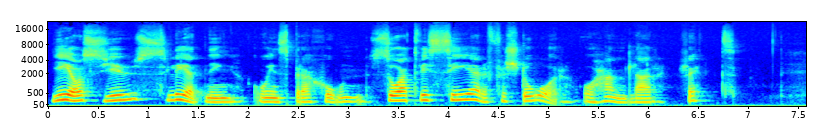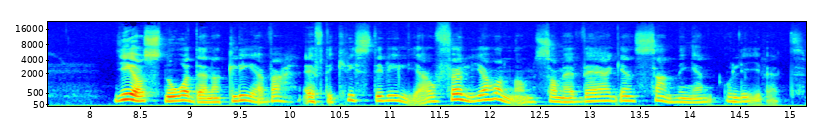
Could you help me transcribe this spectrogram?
Ge oss ljus, ledning och inspiration så att vi ser, förstår och handlar rätt. Ge oss nåden att leva efter Kristi vilja och följa honom som är vägen, sanningen och livet.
